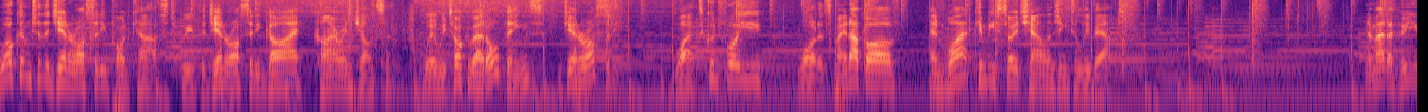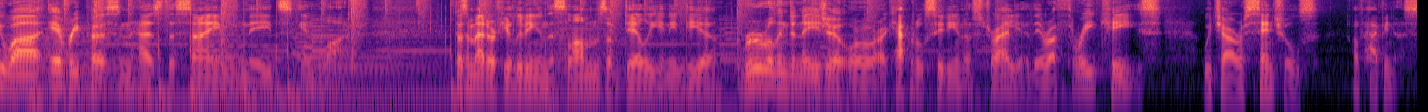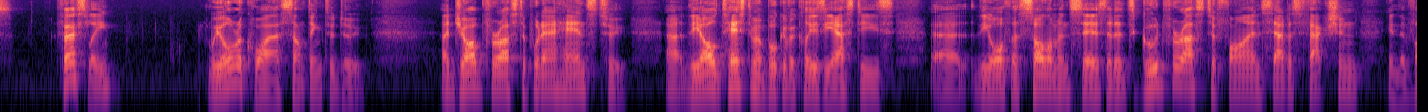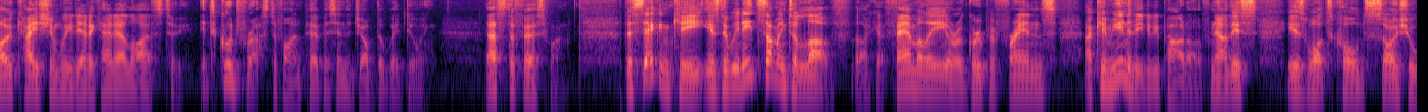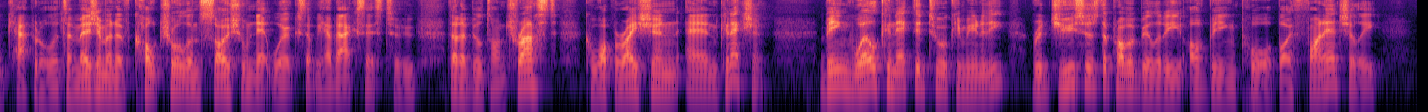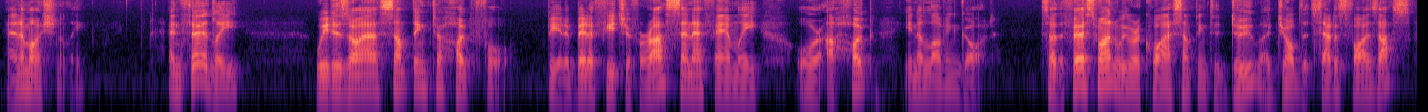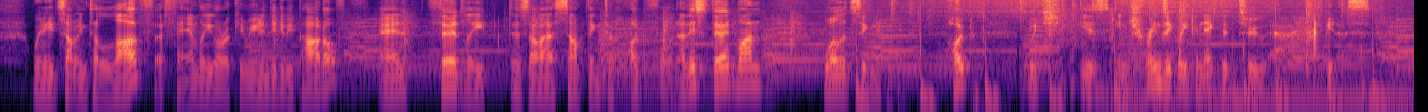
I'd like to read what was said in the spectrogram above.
Welcome to the Generosity Podcast with the Generosity Guy, Kyron Johnson, where we talk about all things generosity why it's good for you, what it's made up of, and why it can be so challenging to live out. No matter who you are, every person has the same needs in life. Doesn't matter if you're living in the slums of Delhi in India, rural Indonesia, or a capital city in Australia, there are three keys which are essentials of happiness. Firstly, we all require something to do, a job for us to put our hands to. Uh, the Old Testament book of Ecclesiastes, uh, the author Solomon says that it's good for us to find satisfaction in the vocation we dedicate our lives to. It's good for us to find purpose in the job that we're doing. That's the first one. The second key is that we need something to love, like a family or a group of friends, a community to be part of. Now, this is what's called social capital. It's a measurement of cultural and social networks that we have access to that are built on trust, cooperation, and connection. Being well connected to a community reduces the probability of being poor, both financially and emotionally. And thirdly, we desire something to hope for be it a better future for us and our family, or a hope in a loving God. So, the first one, we require something to do, a job that satisfies us. We need something to love, a family or a community to be part of. And thirdly, desire something to hope for. Now, this third one, well, it's significant. Hope, which is intrinsically connected to our happiness.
